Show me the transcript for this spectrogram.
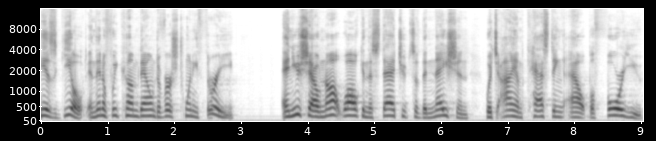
his guilt. And then if we come down to verse 23, and you shall not walk in the statutes of the nation which I am casting out before you,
